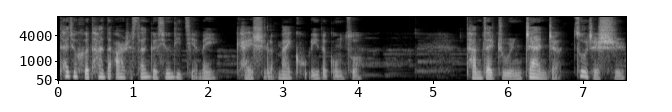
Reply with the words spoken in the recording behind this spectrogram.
他就和他的二十三个兄弟姐妹开始了卖苦力的工作。他们在主人站着、坐着时，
